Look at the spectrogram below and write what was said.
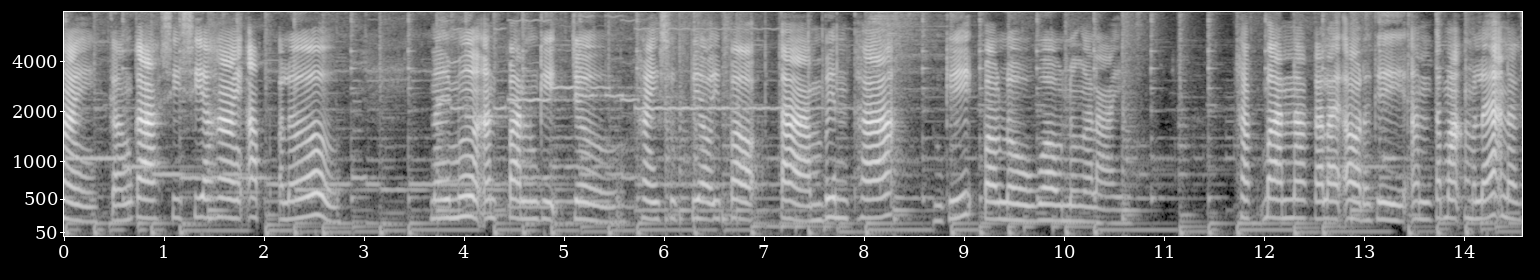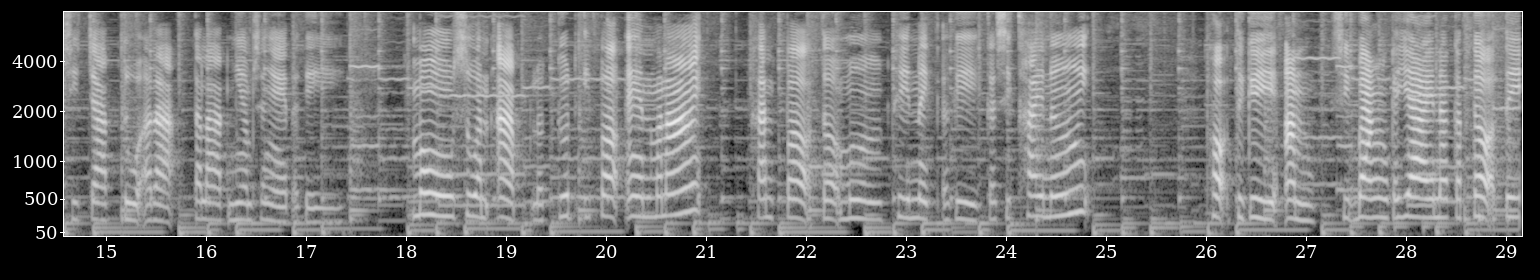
ไห้กังกาสิเสียหายอับอะเลย ในเมื่ออันปันกิเจอให้สุเปียวอีเปาะตามบินทะกิเปาโลวาหนึ่งอะไร หักบานนักอะไรออดกีอันตมะมาและนักสิจัดตัวอะระตลาดเงียมสงแงตะกีมูส่วนอับลดกึดอีเปาะแอนมานายคันเปาะเตาะเมืองทีน็กอะกีกะสิไข่เนยเพราะตะกีอันสิบังกะยายนักกะเตาะตี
